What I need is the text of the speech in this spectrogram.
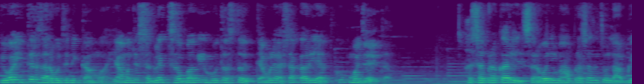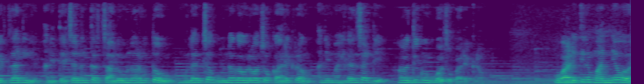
किंवा इतर सार्वजनिक कामं यामध्ये सगळेच सहभागी होत असतात त्यामुळे अशा कार्यात खूप मजा येतात अशा प्रकारे सर्वांनी महाप्रसादाचा लाभ घेतला नाही आणि त्याच्यानंतर चालू होणार होतो मुलांच्या गुणगौरवाचा कार्यक्रम आणि महिलांसाठी हळदी कुंकवाचा कार्यक्रम. वाडीतील मान्यवर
